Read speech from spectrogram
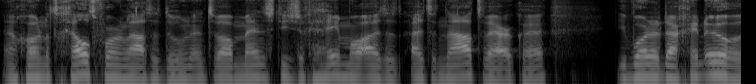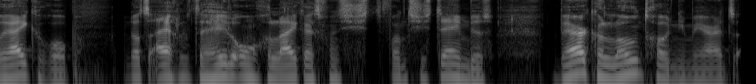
En gewoon het geld voor hen laten doen. En terwijl mensen die zich helemaal uit, het, uit de naad werken, die worden daar geen euro rijker op. En dat is eigenlijk de hele ongelijkheid van, van het systeem. Dus werken loont gewoon niet meer. Het,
